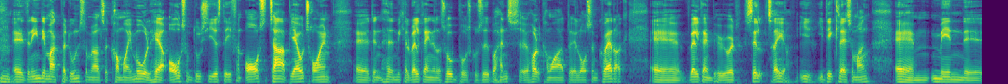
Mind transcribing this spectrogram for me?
Mm. Øh, den ene, det er Mark Padun, som altså kommer i mål her, og som du siger, Stefan, også tager bjergetrøjen. Øh, den havde Michael Valgren ellers håbet på skulle sidde på hans øh, holdkammerat øh, Lawson Craddock. Øh, Valgren blev jo selv træer i, i det klassement. Øh, men øh,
